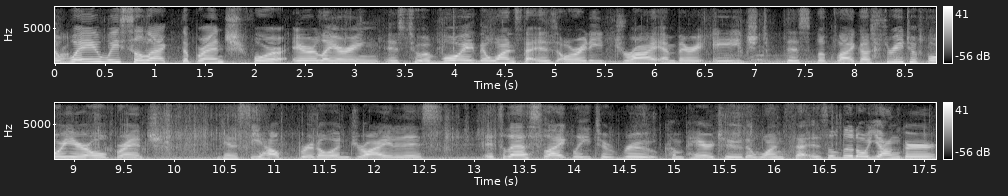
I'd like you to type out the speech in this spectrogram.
The way we select the branch for air layering is to avoid the ones that is already dry and very aged. This look like a three to four year old branch. You can see how brittle and dry it is. It's less likely to root compared to the ones that is a little younger,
